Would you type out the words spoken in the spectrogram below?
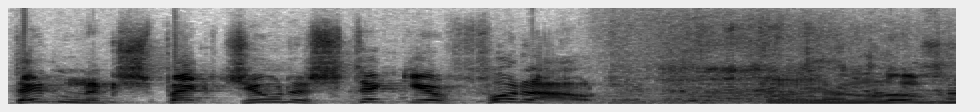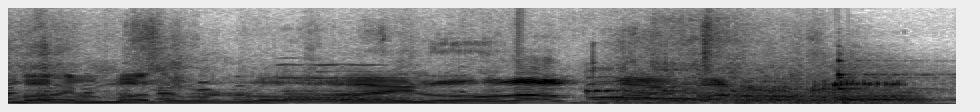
didn't expect you to stick your foot out. I love my mother-in-law. I love my mother-in-law.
